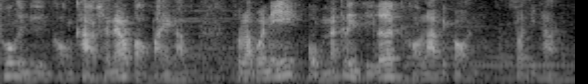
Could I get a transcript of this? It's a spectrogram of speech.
ช่วงอื่นๆ ของข่าวชาแนลต่อไปครับสำหรับวันนี้ผมนักเรินศรีเลิศขอลาไปก่อน สวัสดีครับ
